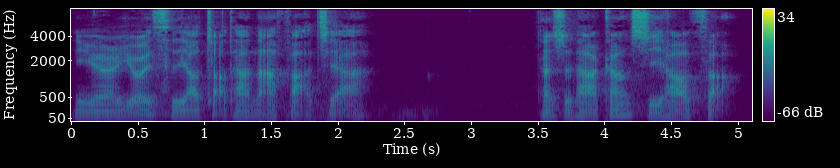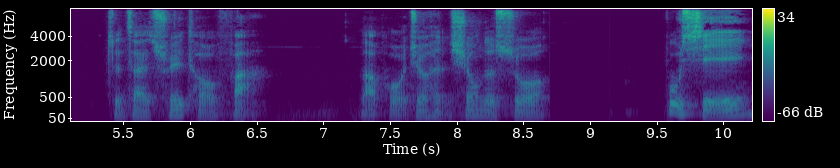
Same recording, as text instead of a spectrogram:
女儿有一次要找她拿发夹，但是她刚洗好澡，正在吹头发，老婆就很凶的说：“不行。”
